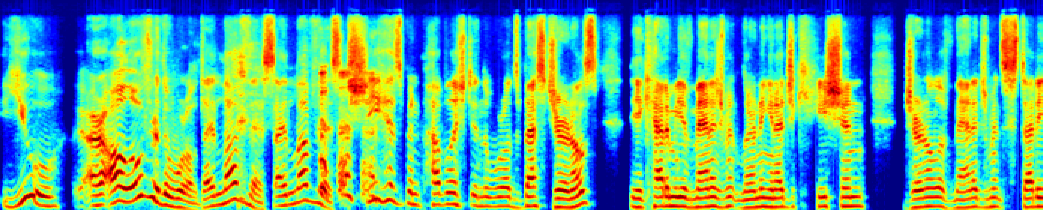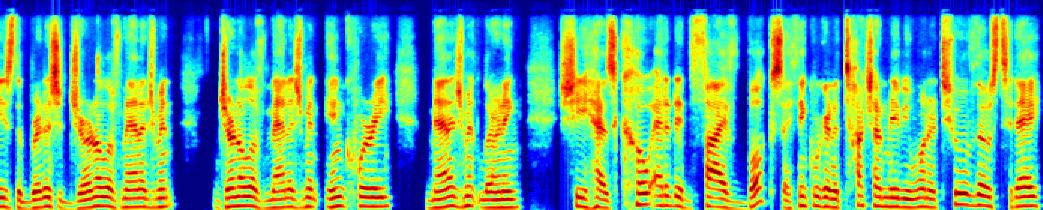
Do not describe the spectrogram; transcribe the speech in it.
you are all over the world. I love this. I love this. she has been published in the world's best journals the Academy of Management Learning and Education, Journal of Management Studies, the British Journal of Management, Journal of Management Inquiry, Management Learning. She has co edited five books. I think we're going to touch on maybe one or two of those today.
